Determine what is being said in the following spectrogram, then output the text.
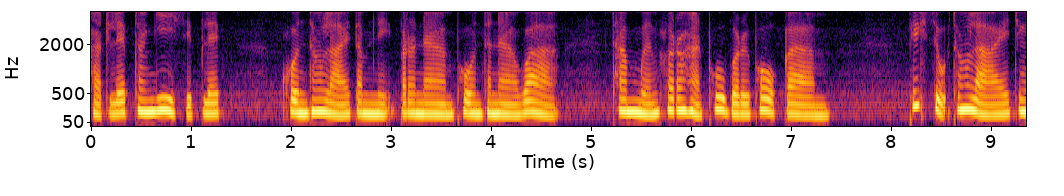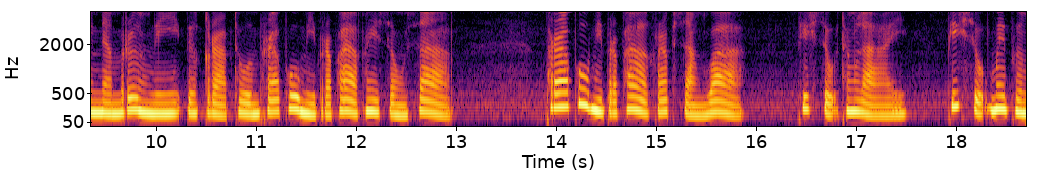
ขัดเล็บทั้งยี่สิบเล็บ คนทั้งหลายตำหนิประนามโพลธนาว่าทำเหมือนครหัสผู้บริโภคกาม ภิกษุทั้งหลายจึงนำเรื่องนี้ไปกราบทูลพระผู้มีพระภาคให้ทรงทราบพพระผู้มีพระภาครับสั่งว่า ภิกษุทั้งหลาย ภิกษุไม่พึง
